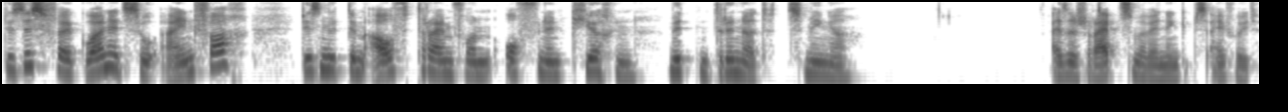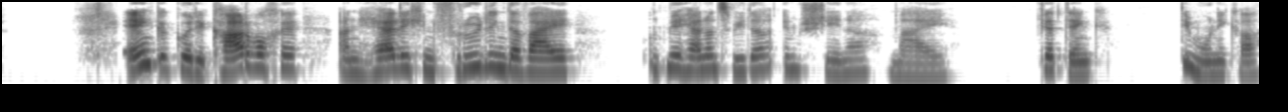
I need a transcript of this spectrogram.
Das ist voll gar nicht so einfach, das mit dem Auftreiben von offenen Kirchen mittendrin hat, Zminger. Also schreibt's mir, wenn den gibt's einfällt. Eng eine gute Karwoche, einen herrlichen Frühling dabei und wir hören uns wieder im schöner Mai. Für Denk, die Monika.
